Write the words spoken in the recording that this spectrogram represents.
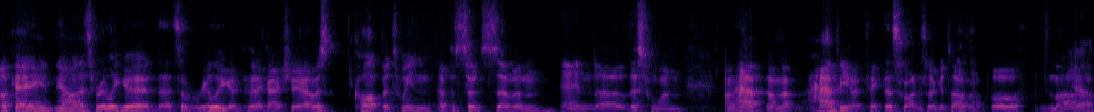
Okay, yeah, that's really good. That's a really good pick, actually. I was caught between episode seven and uh, this one. I'm happy. I'm happy I picked this one so we could talk about both. Uh, Yeah.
